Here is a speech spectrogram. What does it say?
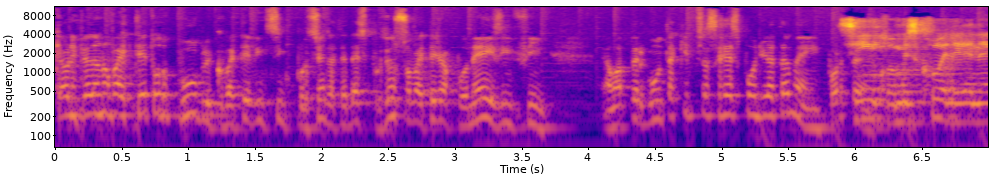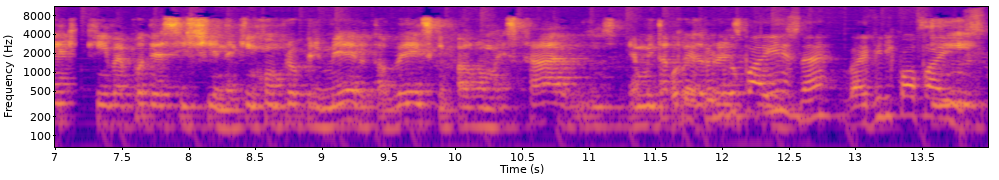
que a Olimpíada não vai ter todo o público, vai ter 25%, até 10%, só vai ter japonês, enfim. É uma pergunta que precisa ser respondida também, importante. Sim, como escolher, né, quem vai poder assistir, né? Quem comprou primeiro, talvez, quem pagou mais caro, é muita Ou coisa Depende do país, né? Vai vir de qual Sim. país?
